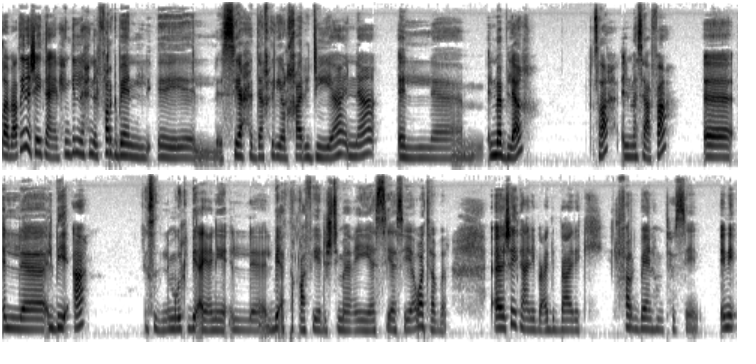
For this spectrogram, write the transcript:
طيب أعطينا شيء ثاني. الحين قلنا إحنا الفرق بين ال- آه، السياحة الداخلية والخارجية إن ال- آم، المبلغ صح؟ المسافة آه، ال- البيئة. يقصد لما أقول لك البيئة يعني ال- البيئة الثقافية الاجتماعية السياسية وات آه شيء ثاني بعد ببالك. الفرق بينهم تحسين. يعني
